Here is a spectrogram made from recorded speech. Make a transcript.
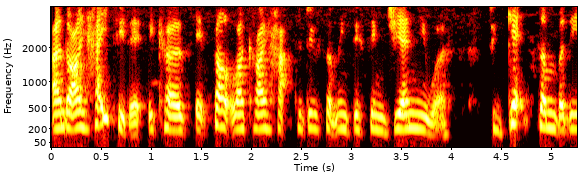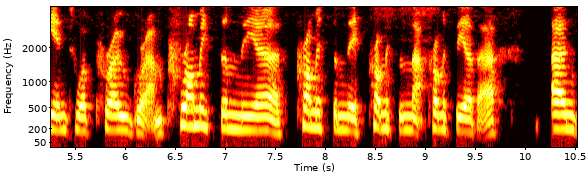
And I hated it because it felt like I had to do something disingenuous to get somebody into a program, promise them the earth, promise them this, promise them that, promise the other, and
